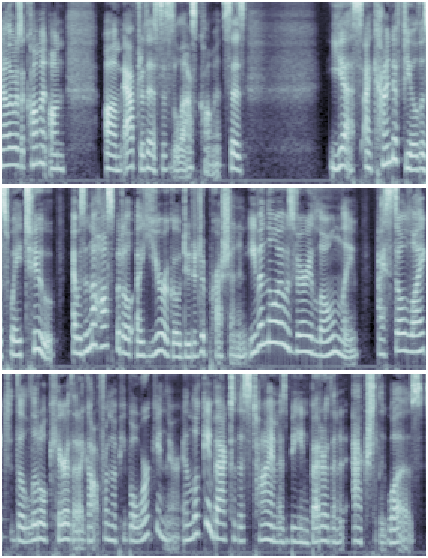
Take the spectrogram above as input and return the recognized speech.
Now there was a comment on um, after this, this is the last comment, says Yes, I kind of feel this way too. I was in the hospital a year ago due to depression, and even though I was very lonely, I still liked the little care that I got from the people working there and looking back to this time as being better than it actually was.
